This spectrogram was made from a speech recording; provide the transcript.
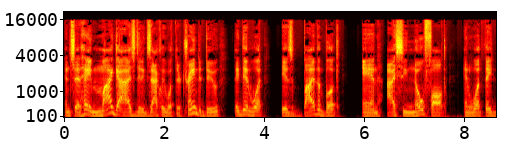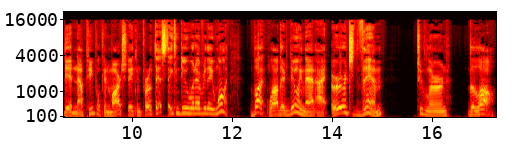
and said, Hey, my guys did exactly what they're trained to do. They did what is by the book, and I see no fault in what they did. Now, people can march, they can protest, they can do whatever they want. But while they're doing that, I urge them to learn the law.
